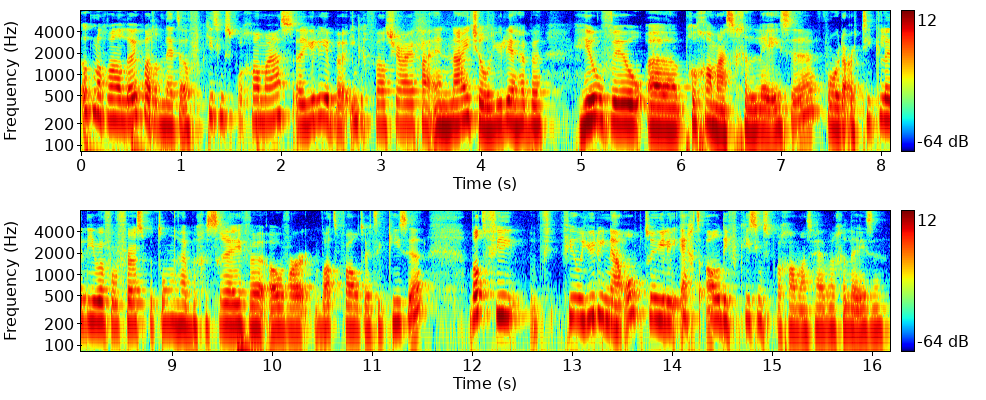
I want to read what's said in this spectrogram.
ook nog wel leuk, we hadden het net over verkiezingsprogramma's. Jullie hebben in ieder geval, Sharifa en Nigel, jullie hebben heel veel eh, programma's gelezen voor de artikelen die we voor First Beton hebben geschreven over wat valt er te kiezen. Wat viel, jullie nou op toen jullie echt al die verkiezingsprogramma's hebben gelezen?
